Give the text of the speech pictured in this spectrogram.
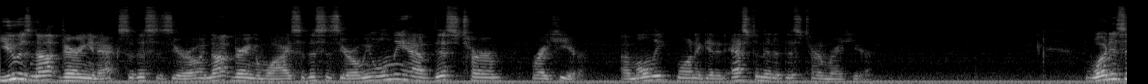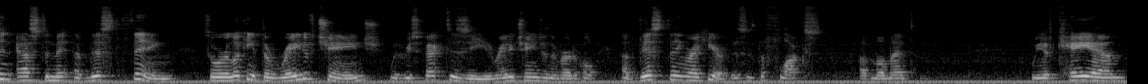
u is not varying in x, so this is 0, and not varying in y, so this is 0. We only have this term right here. I am only want to get an estimate of this term right here. What is an estimate of this thing? So we're looking at the rate of change with respect to z, the rate of change in the vertical, of this thing right here. This is the flux of momentum. We have km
